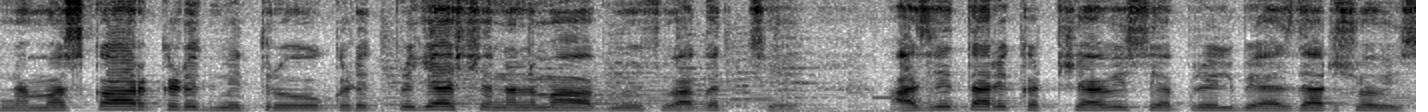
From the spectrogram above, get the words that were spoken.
નમસ્કાર ખેડૂત મિત્રો, ખેડૂત પ્રજા ચેનલમાં આપનું સ્વાગત છે. આજે તારીખ અઠ્યાવીસ એપ્રિલ બે હજાર ચોવીસ.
